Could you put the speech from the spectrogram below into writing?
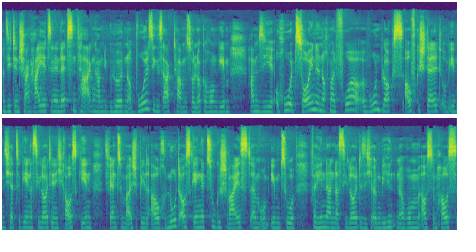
Man sieht in Shanghai jetzt in den letzten Tagen haben die Behörden, obwohl sie gesagt haben, es soll Lockerungen geben, haben sie hohe Zäune nochmal vor Wohnblocks aufgestellt, um eben sicher zu gehen, dass die Leute nicht rausgehen. Es werden zum Beispiel auch Notausgänge zugeschweißt, ähm, um eben zu verhindern, dass die Leute sich irgendwie hinten herum aus dem Haus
